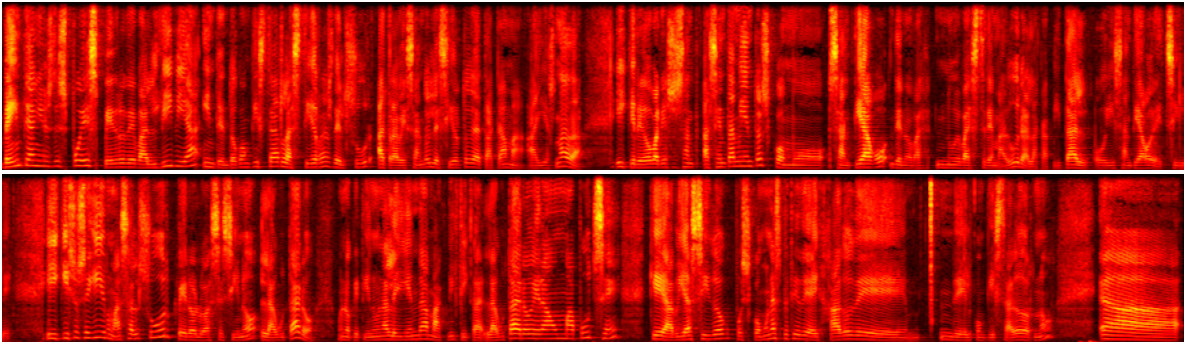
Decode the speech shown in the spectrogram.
Veinte años después, Pedro de Valdivia intentó conquistar las tierras del sur atravesando el desierto de Atacama, ahí es nada, y creó varios asentamientos como Santiago de Nueva, Extremadura, la capital, hoy Santiago de Chile. Y quiso seguir más al sur, pero lo asesinó Lautaro, bueno, que tiene una leyenda magnífica. Lautaro era un mapuche que había sido pues como una especie de ahijado de, del conquistador, ¿no? Ah,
